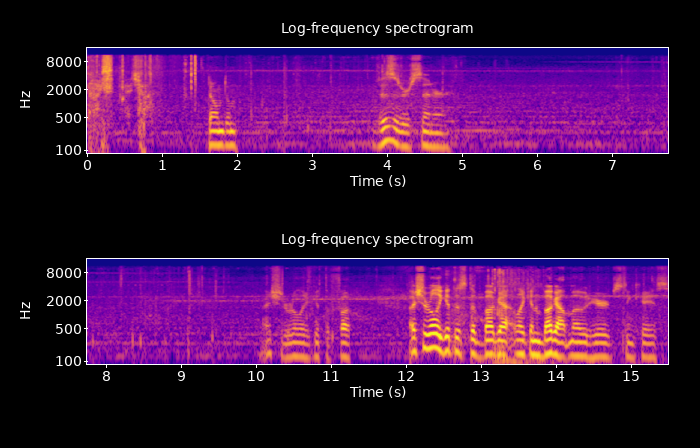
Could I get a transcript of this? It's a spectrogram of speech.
Nice. Headshot. Domed him. Visitor center. I should really get the fuck. I should really get this to bug out, like in bug out mode here, just in case.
